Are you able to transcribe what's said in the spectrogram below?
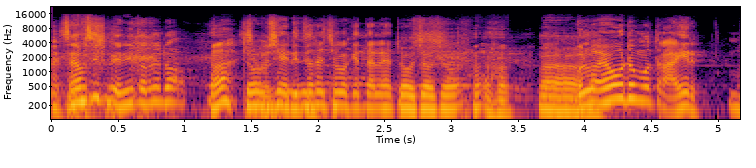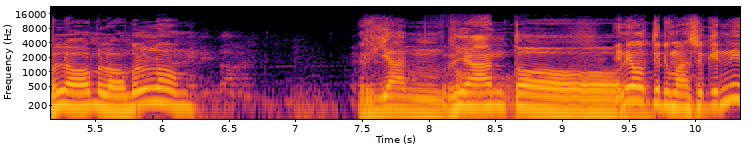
Siapa sih editornya, Dok? Hah? Siapa sih editornya coba kita lihat. Coba, coba, coba. Belum, emang udah mau terakhir? belum, belum. Belum. Rianto. Rianto. Ini waktu dimasukin nih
